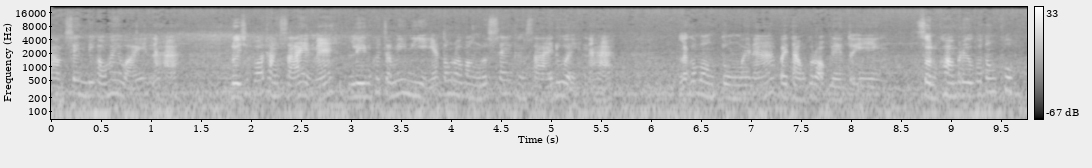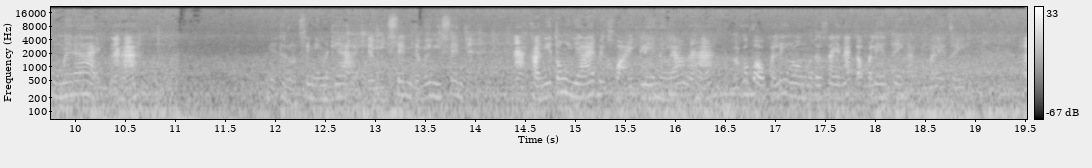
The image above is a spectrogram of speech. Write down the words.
ตามเส้นที่เขาให้ไว้นะคะ โดยเฉพาะทางซ้ายเห็นไหมเลนก็จะไม่มีอย่างเงี้ยต้องระวังรถแทรกทางซ้ายด้วยนะคะ แล้วก็มองตรงไว้นะ ไปตามกรอบเลนตัวเอง ส่วนความเร็วก็ต้องควบคุมไม่ได้นะคะเนี่ยถนนเส้นนี้มันยากเดี๋ยวมีเส้นเดี๋ยวไม่มีเส้นเนี่ยอะคราวนี้ต้องย้ายไปขวาอีกเลนหนึ่งแล้วนะคะแล้วก็บอกคันเร่งลงมอเตอร์ไซค์นะกลับมาเลนตัวเองค่ะกลับมาเลนตัวเองเอ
